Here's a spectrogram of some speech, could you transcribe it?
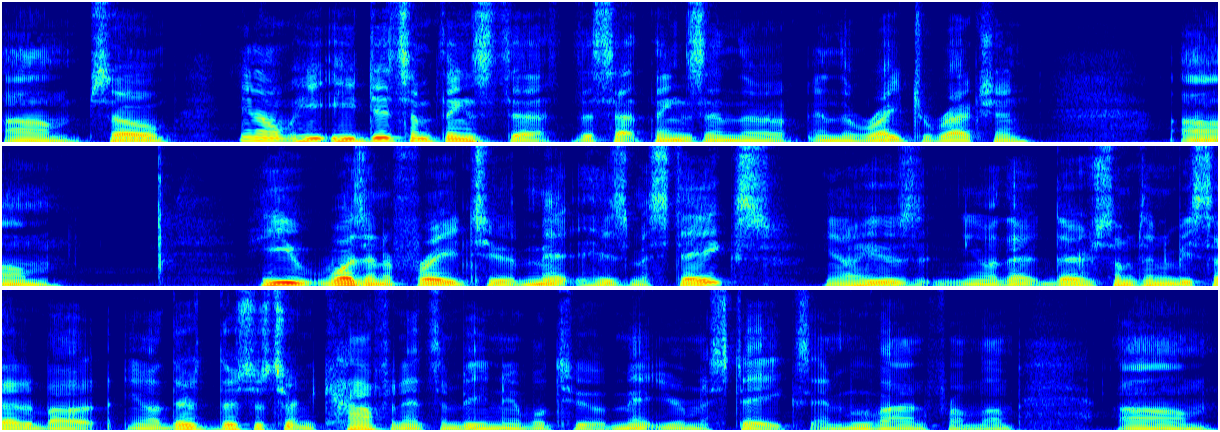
Um, so you know he, he did some things to, to set things in the in the right direction. Um, he wasn't afraid to admit his mistakes. You know, he was, you know, there, there's something to be said about, you know, there's, there's a certain confidence in being able to admit your mistakes and move on from them um,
